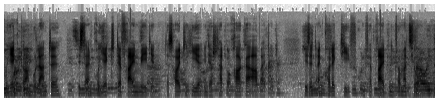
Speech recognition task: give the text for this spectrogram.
Proyecto Ambulante ist ein Projekt der freien Medien, das heute hier in der Stadt Oaxaca arbeitet. Wir sind ein Kollektiv und verbreiten Informationen.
